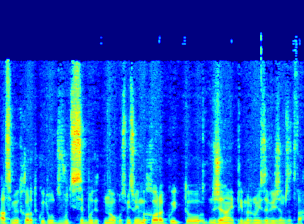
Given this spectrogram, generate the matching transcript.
аз съм и от хората, които от звуци се будят много. В смисъл има хора, които, жена ми примерно, и завиждам за това.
